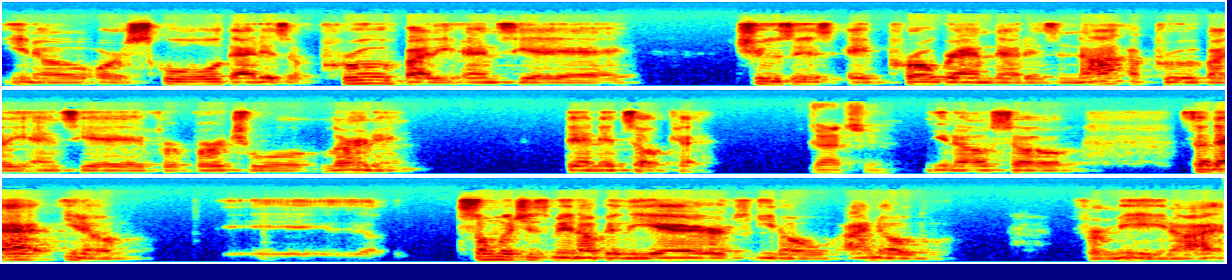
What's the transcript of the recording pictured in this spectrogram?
you know, or a school that is approved by the NCAA chooses a program that is not approved by the NCAA for virtual learning, then it's okay. Gotcha. You know, so so that you know so much has been up in the air you know i know for me you know i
